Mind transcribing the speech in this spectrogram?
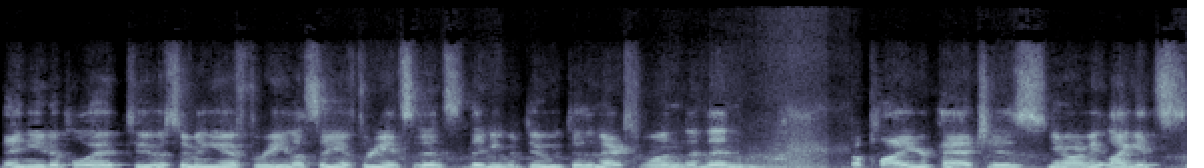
then you deploy it to assuming you have three let's say you have three incidents then you would do it to the next one and then apply your patches you know what i mean like it's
